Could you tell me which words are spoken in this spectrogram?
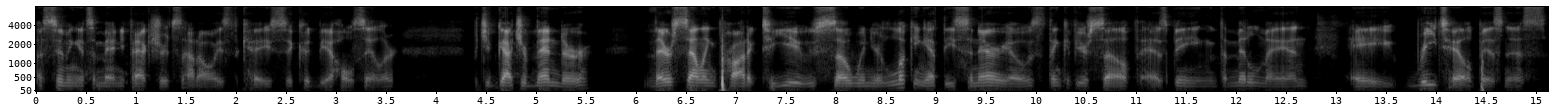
assuming it's a manufacturer. It's not always the case. It could be a wholesaler. But you've got your vendor. They're selling product to you. So when you're looking at these scenarios, think of yourself as being the middleman a retail business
